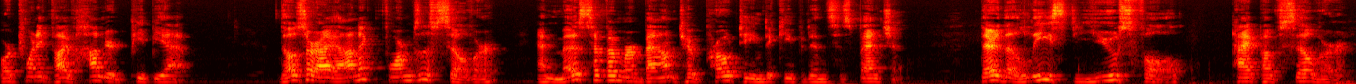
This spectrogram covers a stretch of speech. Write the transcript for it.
or 2500 ppm. Those are ionic forms of silver, and most of them are bound to a protein to keep it in suspension. They're the least useful type of silver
